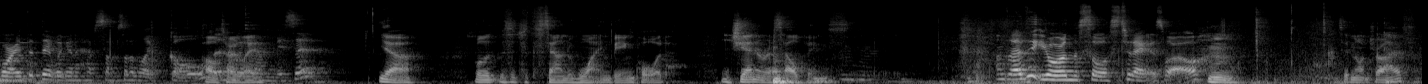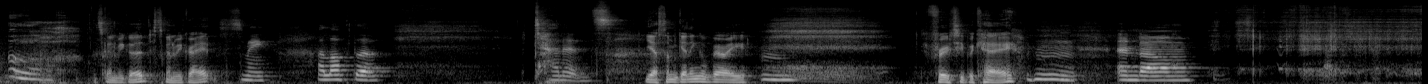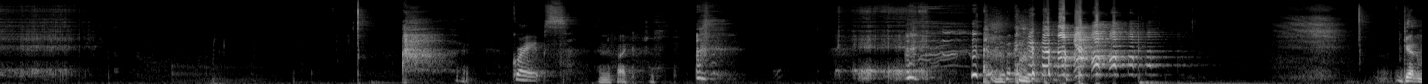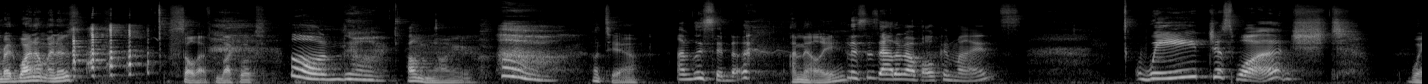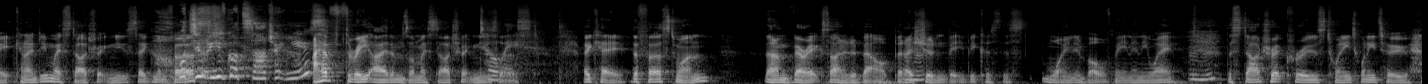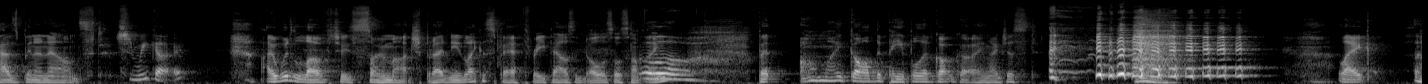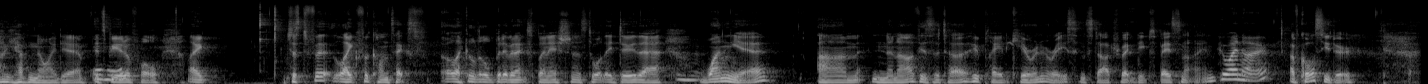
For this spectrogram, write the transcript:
worried that they were going to have some sort of like gold Oh, and totally. to miss it. Yeah. Well, this is just the sound of wine being poured. Generous helpings. I'm glad that you're on the sauce today as well. Mm. Did not drive. It's going to be good. It's going to be great. It's me. I love the tannins. Yes, I'm getting a very fruity bouquet. And um grapes. And if I could just. Getting red wine up my nose. Stole that from Black Books. Oh no. Oh no. oh dear. I'm Lucinda. I'm Ellie. This is out of our Vulcan minds. We just watched. Wait, can I do my Star Trek news segment What's first? your, you've got Star Trek news? I have three items on my Star Trek news Tell me. list. Okay, the first one that I'm very excited about, but Mm-hmm. I shouldn't be because this won't involve me in any way. The Star Trek Cruise 2022 has been announced. Should we go? I would love to so much, but I'd need like a spare $3,000 or something. Oh, But oh my god, the people have got going. I just. like, oh, you have no idea. It's beautiful. Like, just for like for context, like a little bit of an explanation as to what they do there. One year, um, Nana Visitor, who played Kira Nerys in Star Trek Deep Space Nine, who I know. of course you do.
